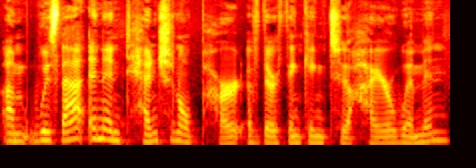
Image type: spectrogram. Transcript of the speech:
Um, was that an intentional part of their thinking to hire women?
